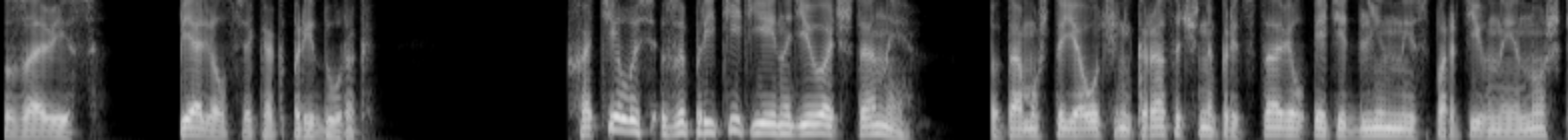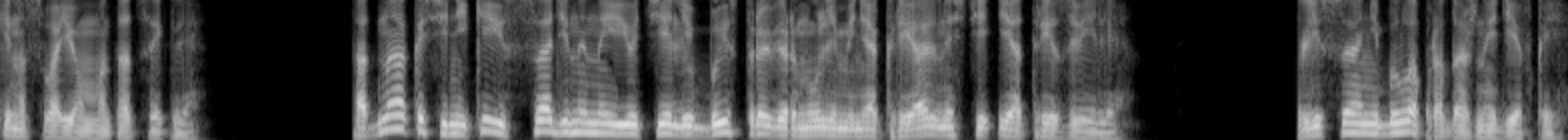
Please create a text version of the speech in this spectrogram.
Завис. Пялился, как придурок. Хотелось запретить ей надевать штаны, потому что я очень красочно представил эти длинные спортивные ножки на своем мотоцикле. Однако синяки и ссадины на ее теле быстро вернули меня к реальности и отрезвили. Лиса не была продажной девкой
